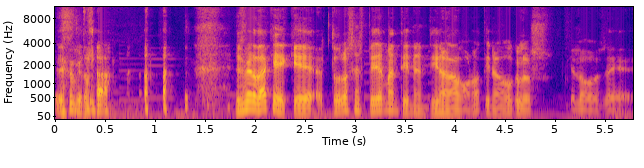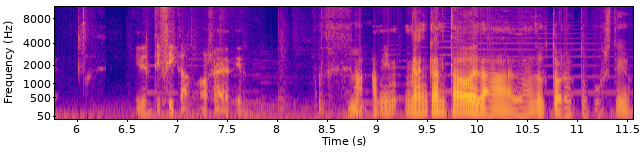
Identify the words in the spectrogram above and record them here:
Es verdad. es verdad que, que todos los Spider-Man tienen, tienen algo, ¿no? Tienen algo que los, que los eh, identifica, vamos a decir. A, a mí me ha encantado la, la Doctor Octopus, tío.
